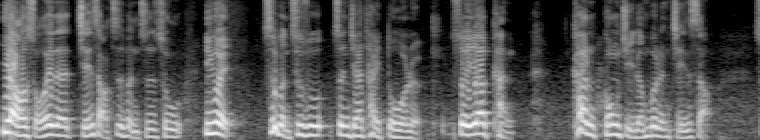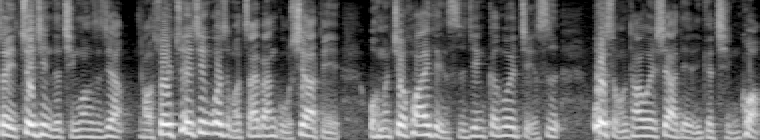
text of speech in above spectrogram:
要所谓的减少资本支出？因为资本支出增加太多了，所以要看看供给能不能减少。所以最近的情况是这样，好，所以最近为什么载板股下跌，我们就花一点时间跟各位解释为什么它会下跌的一个情况。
